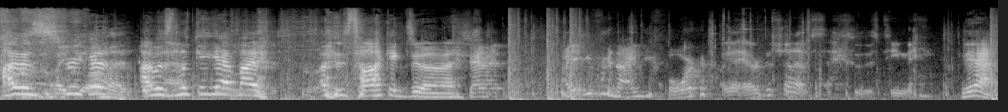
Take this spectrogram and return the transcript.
I was Oh my freaking. I was looking at my. I was talking to him. Damn it. I hit you for 94. Oh yeah, Eric was trying to have sex with his teammate. Yeah.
